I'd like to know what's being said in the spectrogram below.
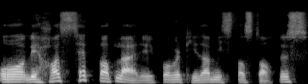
Og vi har sett at læreryrket over tid har mista status.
